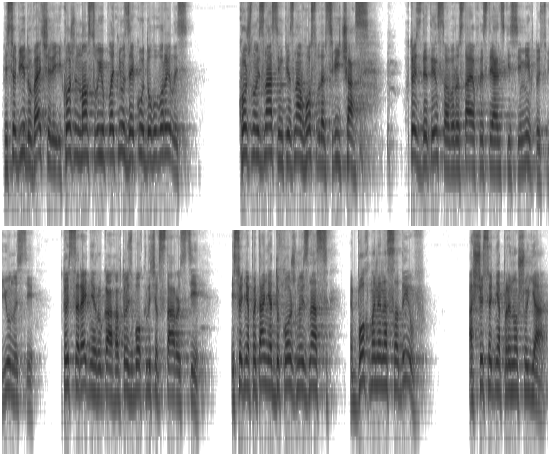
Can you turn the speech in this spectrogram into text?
після обіду, ввечері, і кожен мав свою платню, за яку договорились. Кожного з нас він пізнав Господа в свій час. Хтось з дитинства виростає в християнській сім'ї, хтось в юності, хтось в середніх руках, а хтось Бог кличе в старості. І сьогодні питання до кожного з нас: Бог мене насадив, а що сьогодні приношу я?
